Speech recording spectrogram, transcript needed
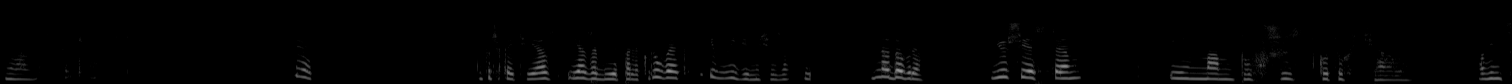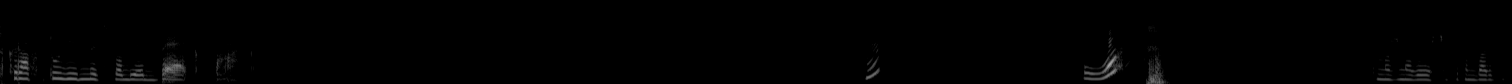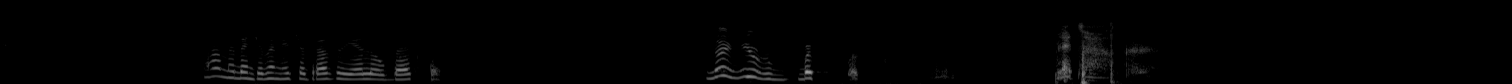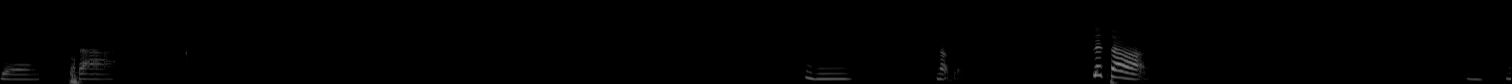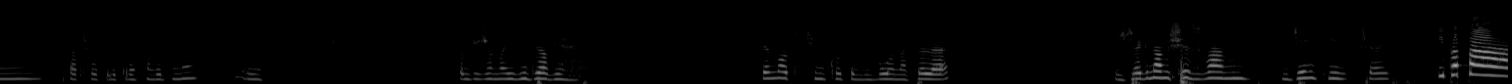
Nie mam wystarczająco tego. Świetnie. To poczekajcie, ja, ja zabiję parę krówek i widzimy się za chwilę. No dobra, już jestem i mam to wszystko, co chciałem. A więc kraftujmy sobie backpack. Hmm? What? Można go jeszcze potem barwić. A my będziemy mieć od razu yellow backpack. Name your backpack. Plecak. Plecak. Mhm. Dobra. Plecak. Mhm. Patrzę sobie teraz na godzinę i dobrze, moi widzowie. W tym odcinku to by było na tyle. Żegnam się z wami. Dzięki, cześć i pa pa!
